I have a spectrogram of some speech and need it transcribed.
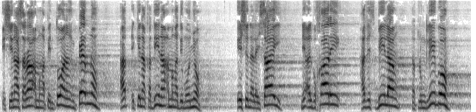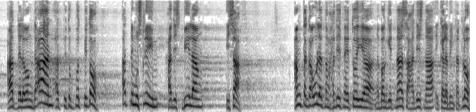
Isinasara ang mga pintuan ng imperno at ikinakadina ang mga demonyo. Isinalaysay ni Al-Bukhari, hadis bilang 3,000 at 200 at 77 at ni Muslim, hadis bilang isa. Ang tagaulat ng hadis na ito ay uh, nabanggit na sa hadis na ikalabing tatlo.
